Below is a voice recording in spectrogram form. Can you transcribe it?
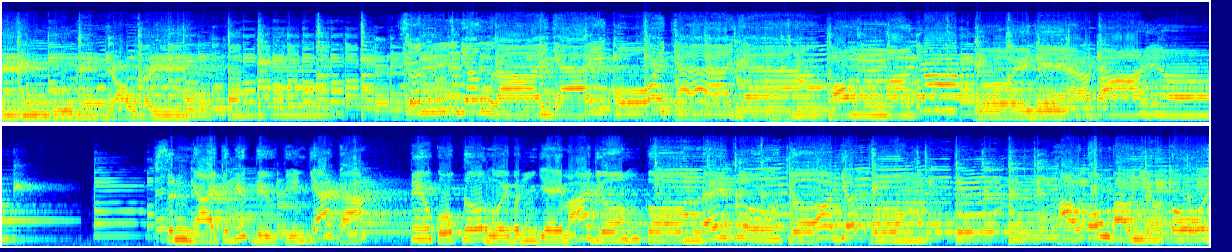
khiên người vào đây. Xin dâng lời dạy của cha già. Mong các người nhẹ tay xin ngài cho biết điều kiện giá cả. Tiêu cuộc đưa người bệnh về mã dương cường để cứu chữa vết thương. Hao tốn bao nhiêu tôi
